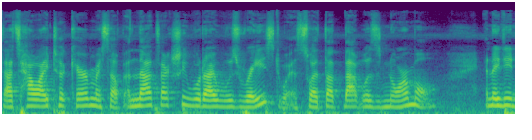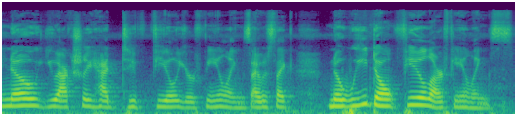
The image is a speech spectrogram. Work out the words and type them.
that's how i took care of myself. And that's actually what i was raised with. So i thought that was normal. And i didn't know you actually had to feel your feelings. I was like no we don't feel our feelings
